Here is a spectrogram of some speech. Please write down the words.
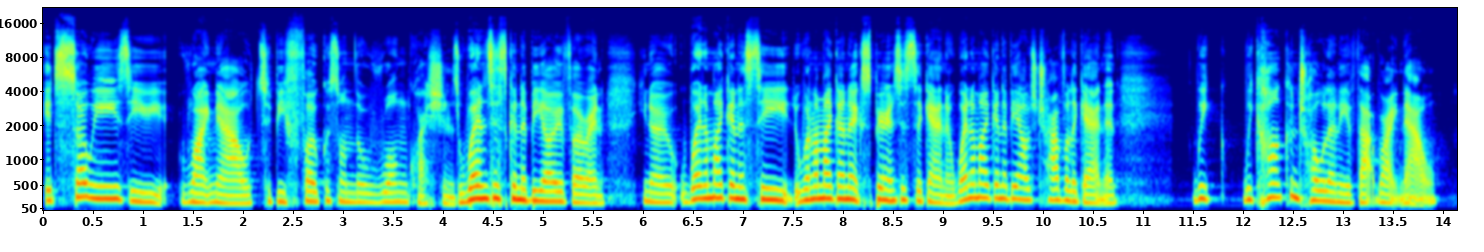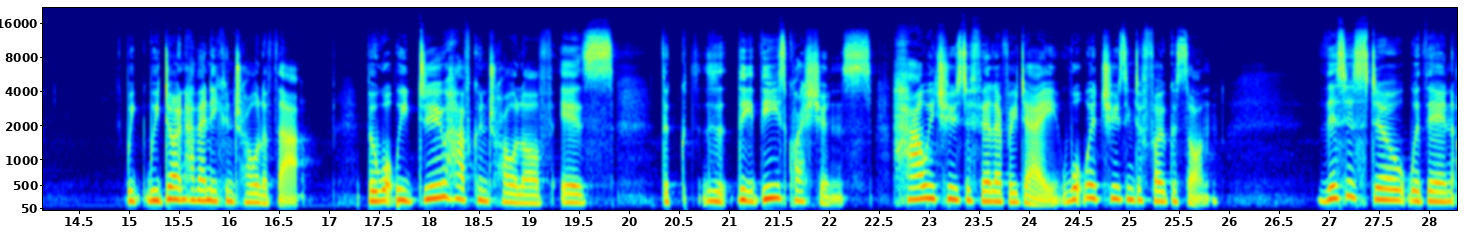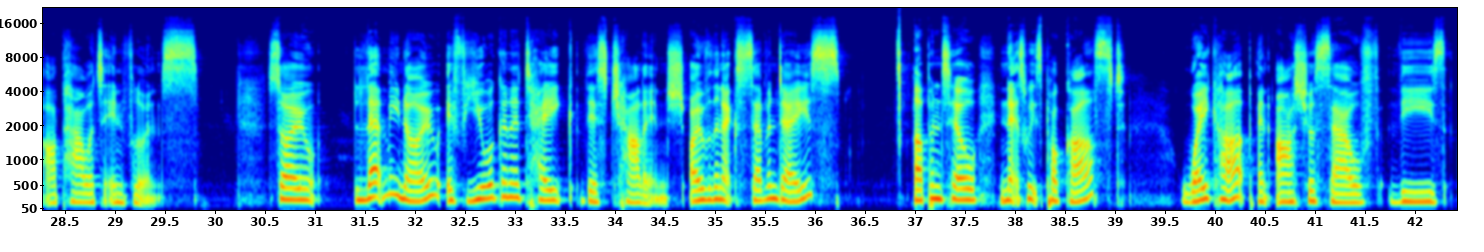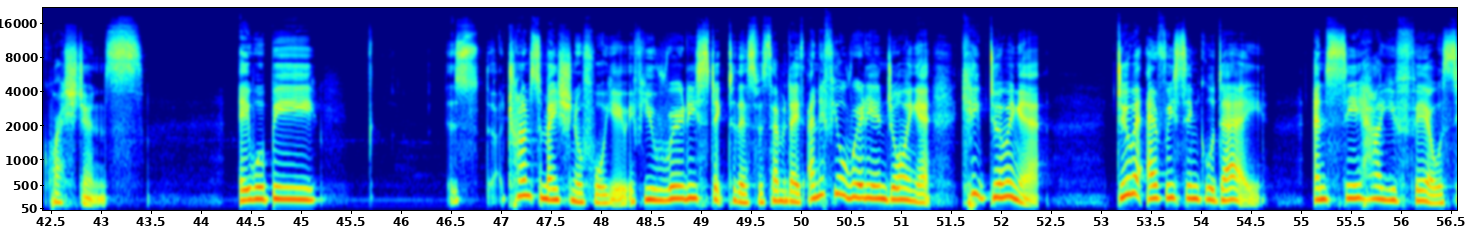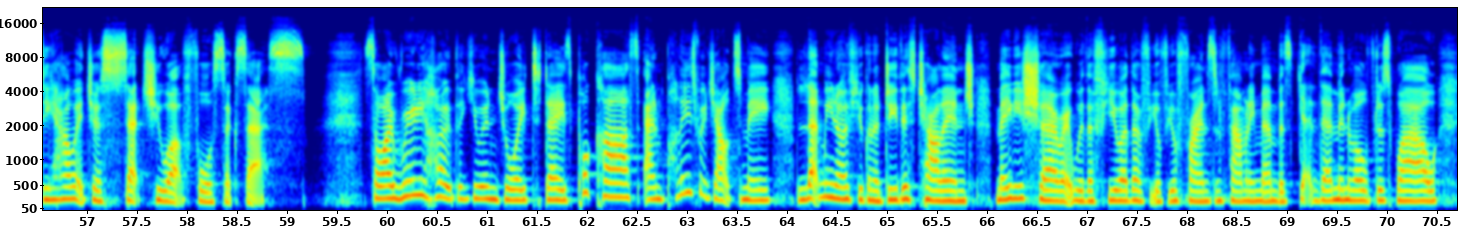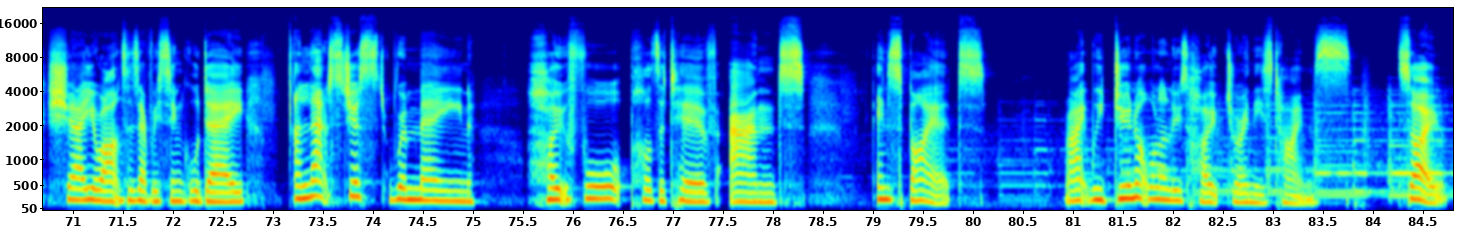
it's so easy right now to be focused on the wrong questions. When's this going to be over? And, you know, when am I going to see, when am I going to experience this again? And when am I going to be able to travel again? And we, we can't control any of that right now. We, we don't have any control of that. But what we do have control of is the, the, the these questions how we choose to feel every day, what we're choosing to focus on. This is still within our power to influence. So let me know if you are going to take this challenge over the next seven days up until next week's podcast. Wake up and ask yourself these questions. It will be transformational for you if you really stick to this for seven days. And if you're really enjoying it, keep doing it. Do it every single day and see how you feel. See how it just sets you up for success. So I really hope that you enjoyed today's podcast and please reach out to me. Let me know if you're going to do this challenge. Maybe share it with a few other of your friends and family members. Get them involved as well. Share your answers every single day. And let's just remain hopeful, positive, and inspired, right? We do not want to lose hope during these times. So,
